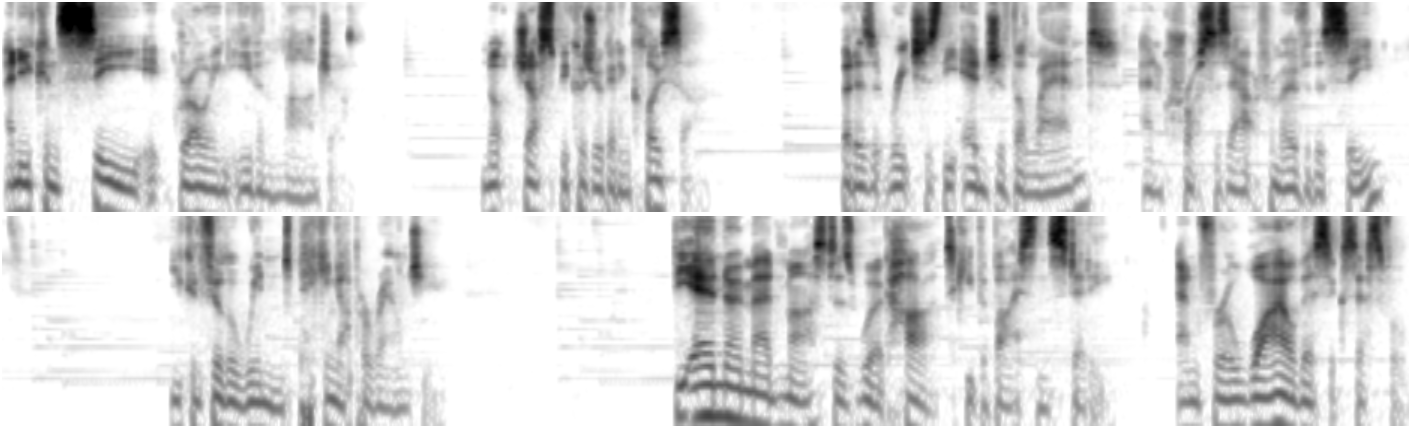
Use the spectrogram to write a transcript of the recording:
and you can see it growing even larger. Not just because you're getting closer, but as it reaches the edge of the land and crosses out from over the sea, you can feel the wind picking up around you. The air nomad masters work hard to keep the bison steady, and for a while they're successful.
